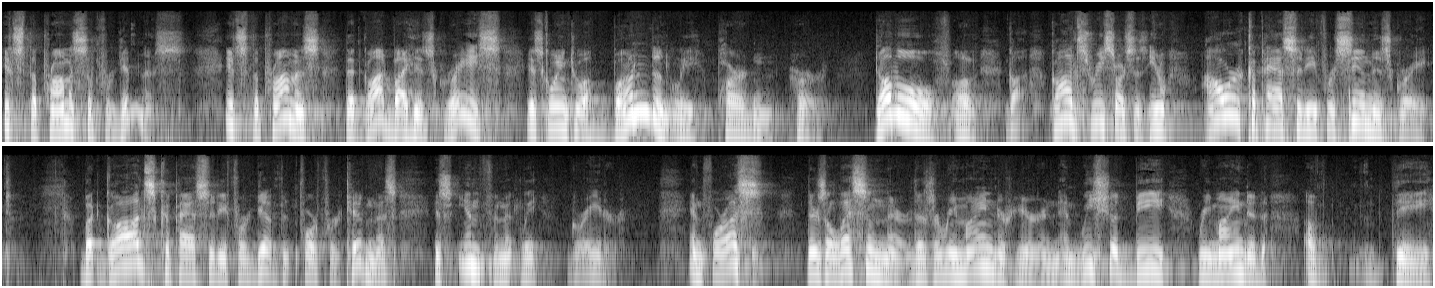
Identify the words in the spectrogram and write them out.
It's the promise of forgiveness. It's the promise that God, by His grace, is going to abundantly pardon her double of God's resources. You know, our capacity for sin is great, but God's capacity for, give, for forgiveness is infinitely greater. And for us, there's a lesson there, there's a reminder here, and, and we should be reminded of the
